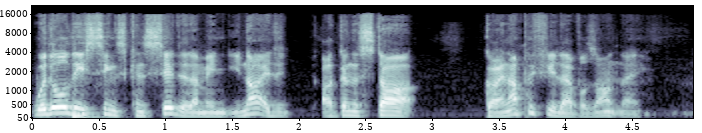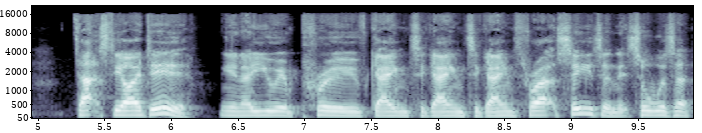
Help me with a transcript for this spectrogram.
with all these things considered, I mean, United are going to start going up a few levels, aren't they? That's the idea. You know, you improve game to game to game throughout season. It's always a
